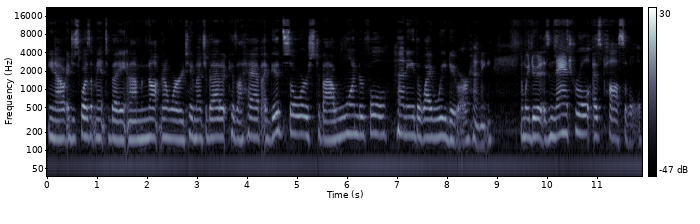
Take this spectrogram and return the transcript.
you know, it just wasn't meant to be. And I'm not going to worry too much about it because I have a good source to buy wonderful honey the way we do our honey. And we do it as natural as possible.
